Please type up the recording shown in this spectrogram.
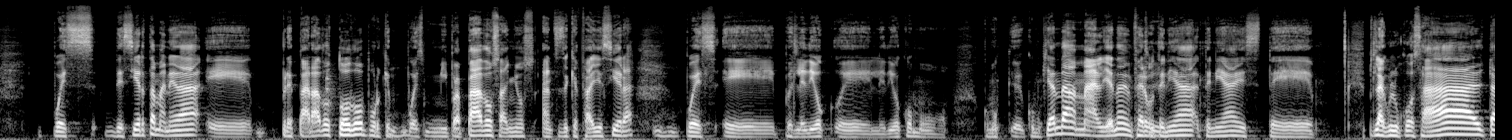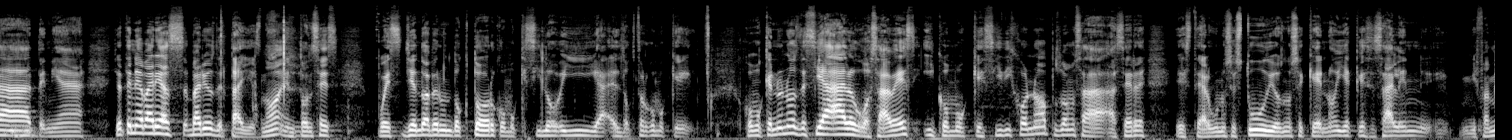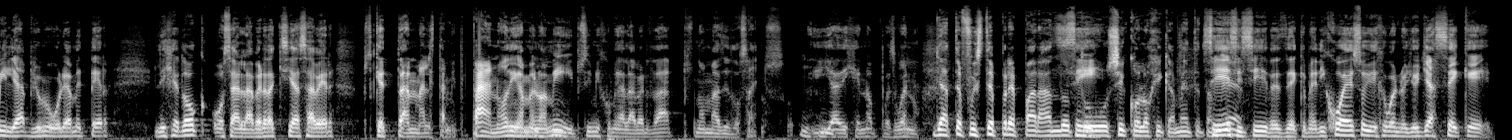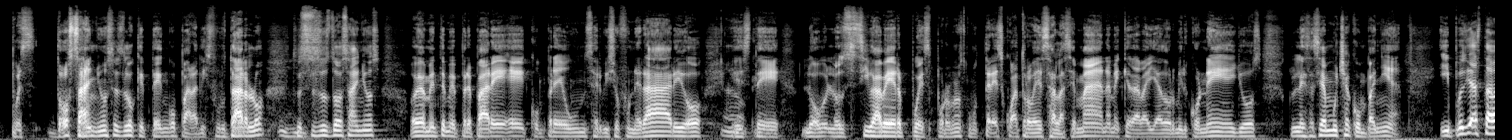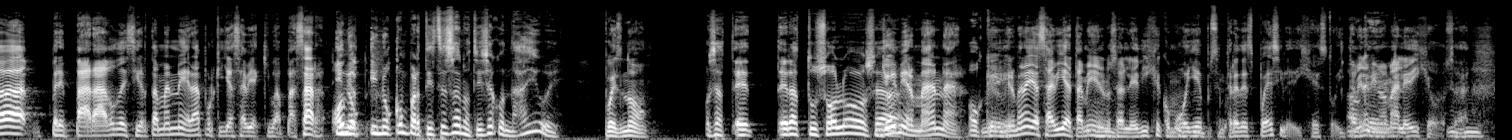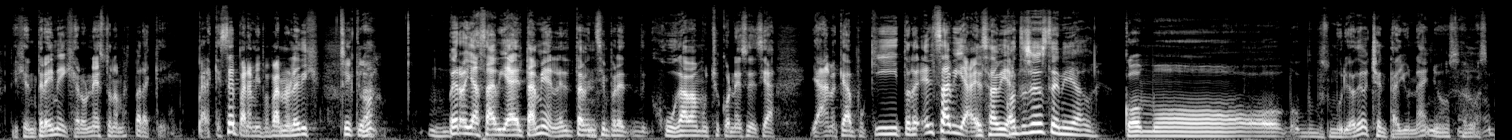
pues de cierta manera eh, preparado todo porque pues mi papá dos años antes de que falleciera, pues, eh, pues le dio, eh, le dio como, como, que- como que andaba mal, ya andaba enfermo, Sí. tenía, tenía este pues la glucosa alta, tenía, ya tenía varias, varios detalles, ¿no? Entonces, pues yendo a ver un doctor, como que sí lo vi, el doctor como que, como que no nos decía algo, ¿sabes? Y como que sí dijo, no, pues vamos a hacer este, algunos estudios, no sé qué, ¿no? Y ya que se salen, eh, mi familia, yo me volví a meter. Le dije, Doc, o sea, la verdad quisiera saber, pues, qué tan mal está mi papá, ¿no? Dígamelo a mí. Y pues sí me dijo, mira, la verdad, pues no más de dos años. Y ya dije, no, pues bueno. Ya te fuiste preparando Sí. tú psicológicamente Sí, también. sí, sí, desde que me dijo eso, yo dije, bueno, yo ya sé que pues dos años es lo que tengo para disfrutarlo. Entonces esos dos años, obviamente me preparé, eh, compré un servicio funerario, Ah, este, lo- los iba a ver pues por lo menos como tres, cuatro veces a la semana, me quedaba ahí a dormir con ellos, les hacía mucha compañía. Y pues ya estaba preparado de cierta manera porque ya sabía que iba a pasar. Y no, y no compartiste esa noticia con nadie, güey. pues no. O sea, eh, eras tú solo, o sea... Yo y mi hermana. Ok. Mi, mi hermana ya sabía también. O sea, le dije como, oye, pues entré después y le dije esto. Y también a mi mamá le dije, o sea, dije, entré y me dijeron esto, nada más para que, para que sepan. A mi papá no le dije. Sí, claro. ¿no? Pero ya sabía él también. Él también siempre jugaba mucho con eso y decía, ya me queda poquito. Él sabía, él sabía. ¿Cuántos años tenía, güey? Como pues, murió de 81 años, algo así.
